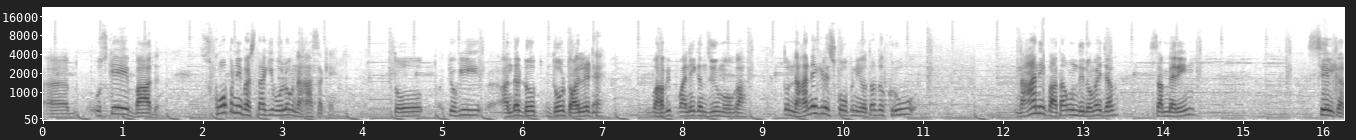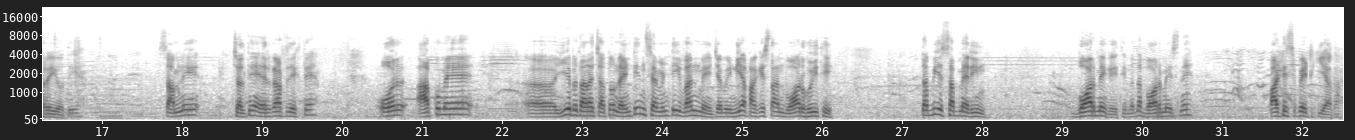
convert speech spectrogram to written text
अ, उसके बाद स्कोप नहीं बचता कि वो लोग नहा सकें। तो क्योंकि अंदर दो दो टॉयलेट है वहाँ भी पानी कंज्यूम होगा। तो नहाने के लिए स्कोप नहीं होता तो क्रू नहा नहीं पाता उन दिनों में जब सबमरीन सेल कर रही होती है। सामने चलते हैं, एयरक्राफ्ट देखते हैं। और आपको मैं ये बताना चाहता हूँ 1971 में जब इंडिया पाकिस्तान वॉर हुई थी, तब ये सब सबमरीन वॉर में गई थी। मतलब वॉर में इसने पार्टिसिपेट किया था।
